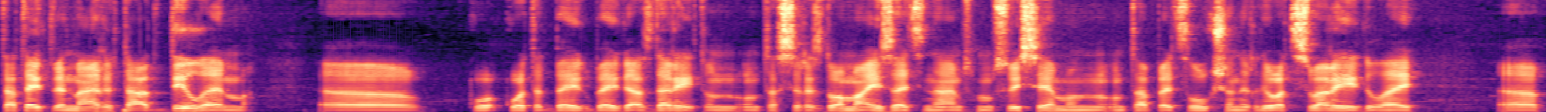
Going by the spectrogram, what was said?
tā teikt, vienmēr ir tāda dilemma, uh, ko, ko tad beigu beigās darīt, un, un tas ir, es domāju, izaicinājums mums visiem, un, un tāpēc lūkšana ir ļoti svarīga, lai uh,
